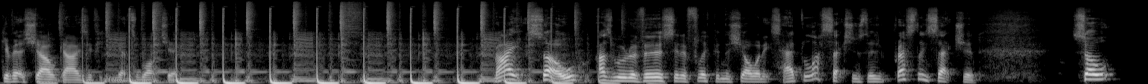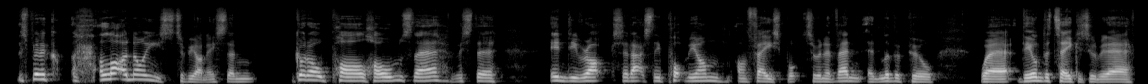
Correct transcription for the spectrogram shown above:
give it a shout, guys, if you can get to watch it. Right, so as we're reversing and flipping the show on its head, the last section is the wrestling section. So there's been a, a lot of noise, to be honest, and good old Paul Holmes there, Mr. Indie Rocks, had actually put me on on Facebook to an event in Liverpool where the Undertaker's going to be there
